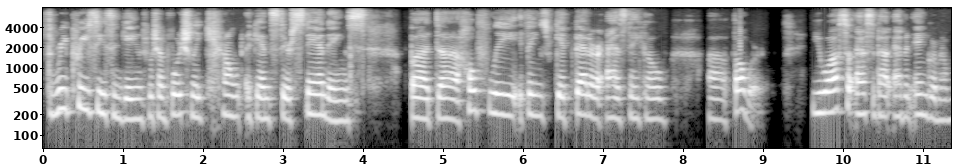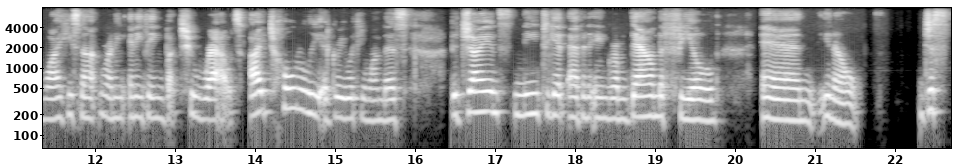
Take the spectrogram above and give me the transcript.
three preseason games, which unfortunately count against their standings but uh, hopefully things get better as they go uh, forward. You also asked about Evan Engram and why he's not running anything but two routes. I totally agree with you on this. The Giants need to get Evan Engram down the field and, you know, just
